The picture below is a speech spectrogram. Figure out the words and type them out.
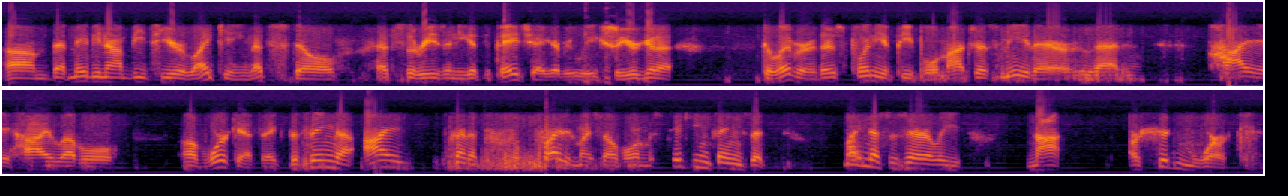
um, that maybe not be to your liking, that's still that's the reason you get the paycheck every week. So you're gonna deliver. There's plenty of people, not just me, there who had high high level of work ethic. The thing that I kind of prided myself on was taking things that might necessarily not or shouldn't work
